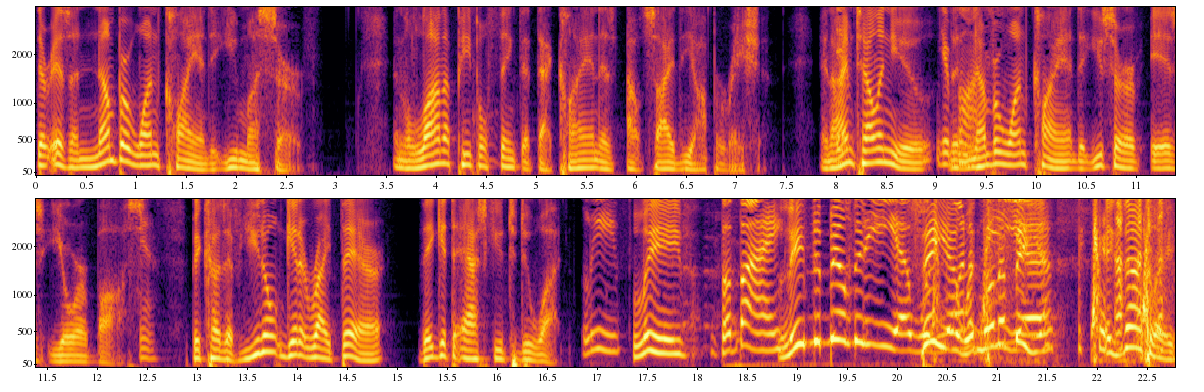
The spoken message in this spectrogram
there is a number one client that you must serve, and a lot of people think that that client is outside the operation. And I'm telling you, the boss. number one client that you serve is your boss. Yes. Because if you don't get it right there, they get to ask you to do what? Leave. Leave. Bye bye. Leave the building. See ya. See ya. Wouldn't want to be ya. Exactly.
